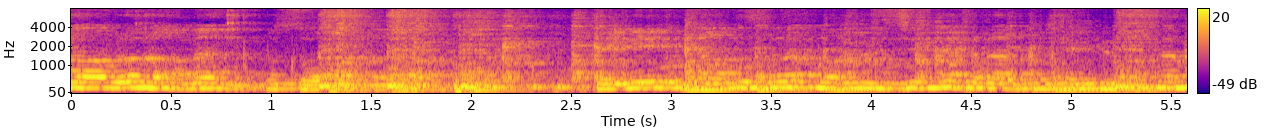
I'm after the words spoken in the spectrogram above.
yağmura rağmen bu soğuklara beni yalnız bırakmadığınız için ne kadar teşekkür etsem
